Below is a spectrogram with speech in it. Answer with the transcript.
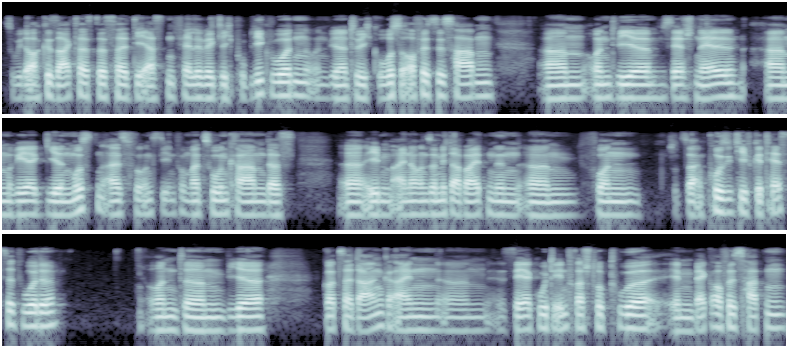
so wie du auch gesagt hast, dass halt die ersten Fälle wirklich publik wurden und wir natürlich große Offices haben ähm, und wir sehr schnell reagieren mussten, als für uns die Information kam, dass äh, eben einer unserer Mitarbeitenden ähm, von sozusagen positiv getestet wurde. Und ähm, wir Gott sei Dank eine ähm, sehr gute Infrastruktur im Backoffice hatten,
